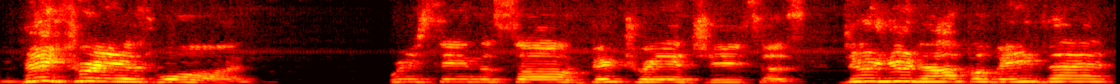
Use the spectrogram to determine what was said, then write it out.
Victory is won. We sing the song Victory in Jesus. Do you not believe that?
